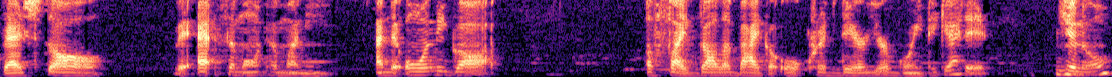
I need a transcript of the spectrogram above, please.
veg stall with X amount of money and they only got a five dollar bag of okra there, you're going to get it, you know,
